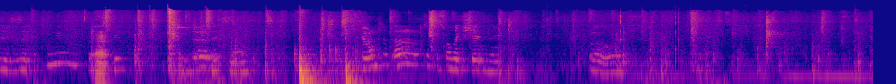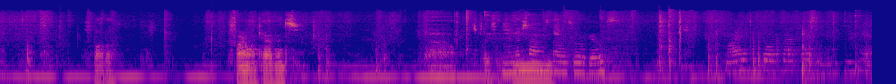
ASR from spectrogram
it's like- Alright. Um, Don't, oh, it smells like shit in there. Oh, Lord. There's a lot of filing cabinets. Wow, this place is Remember huge. that was? Why is the door cracked open in here?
